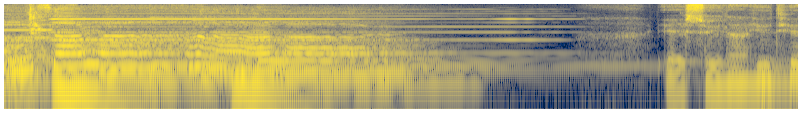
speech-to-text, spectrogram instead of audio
不在。也许那一天，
